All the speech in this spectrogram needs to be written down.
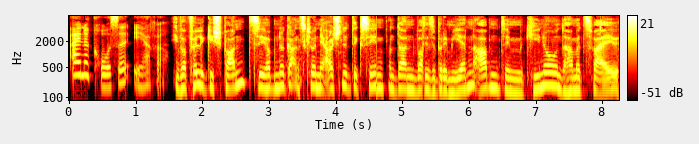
eine große Ehre. Ich war völlig gespannt. Ich habe nur ganz kleine Ausschnitte gesehen und dann war dieser Premierenabend im Kino und da haben wir zwei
